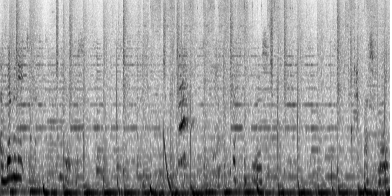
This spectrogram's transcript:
Eliminate 50 players. 50 players. That's right.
